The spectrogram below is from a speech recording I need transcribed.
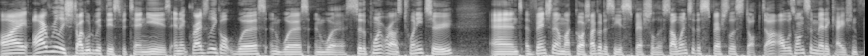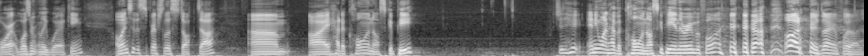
I, I really struggled with this for 10 years, and it gradually got worse and worse and worse to the point where I was 22 and eventually I'm like, gosh, I got to see a specialist. I went to the specialist doctor. I was on some medication for it, it wasn't really working. I went to the specialist doctor. Um, I had a colonoscopy. Anyone have a colonoscopy in the room before? oh, no, don't put it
